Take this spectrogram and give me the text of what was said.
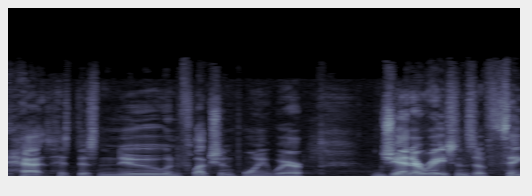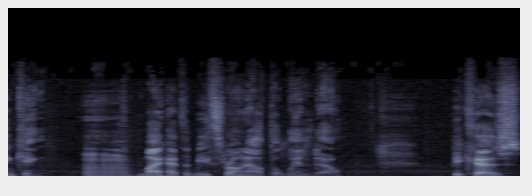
has hit this new inflection point where generations of thinking mm-hmm. might have to be thrown out the window because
